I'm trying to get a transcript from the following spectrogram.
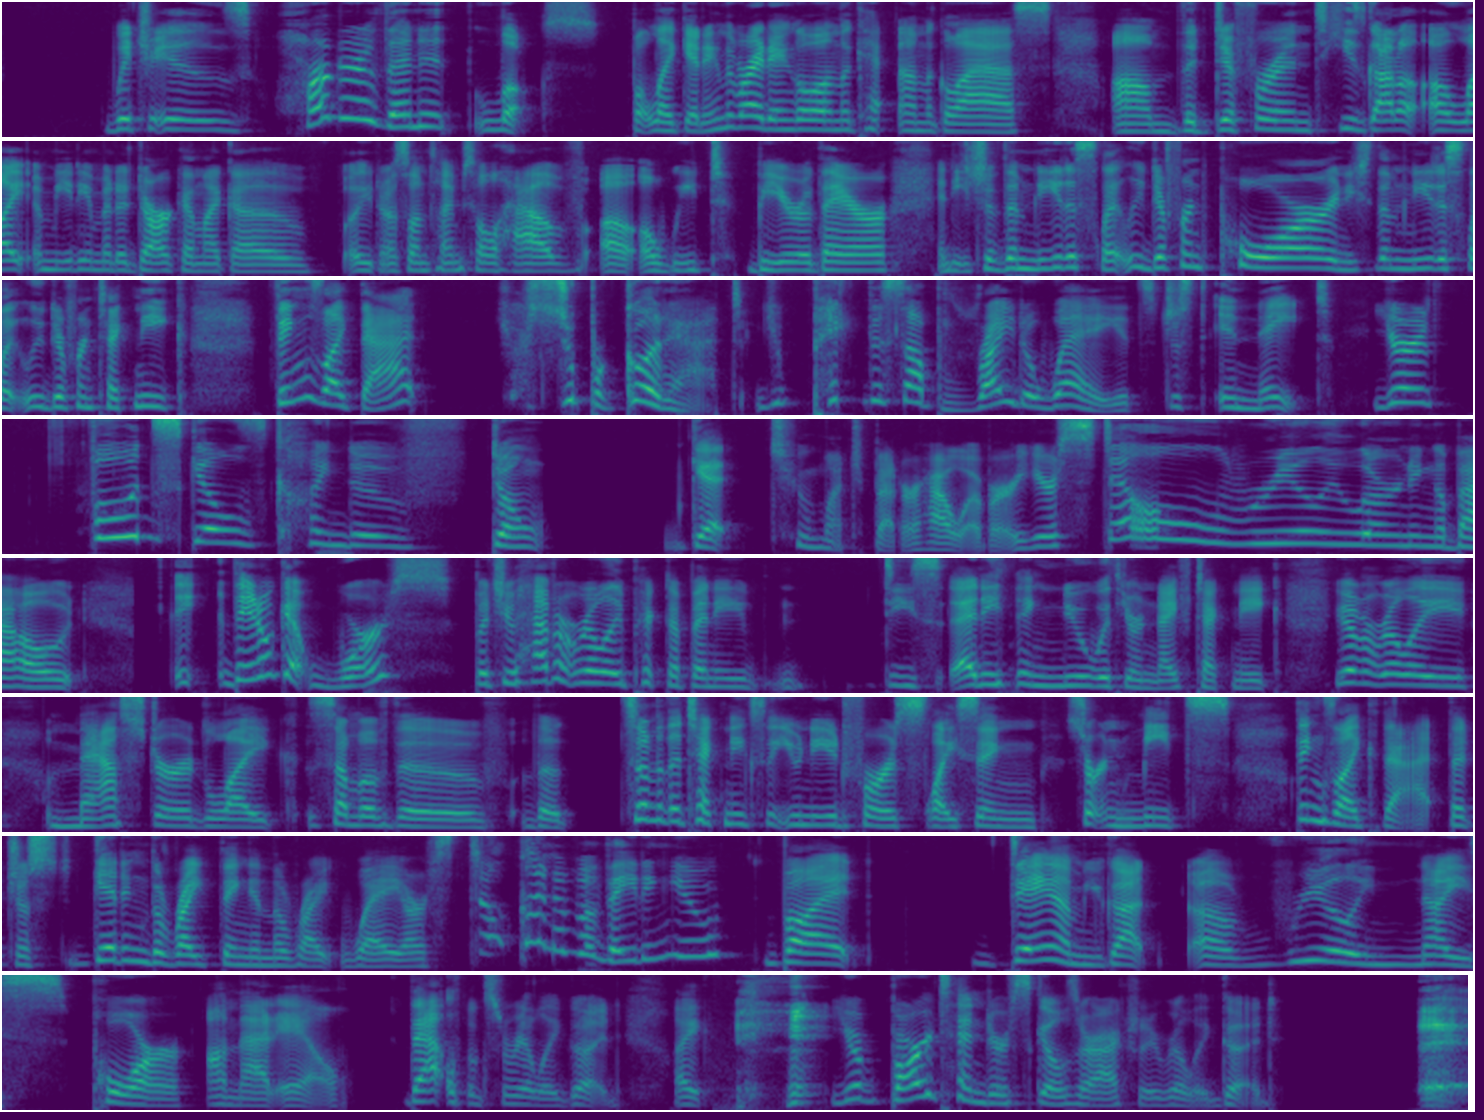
which is harder than it looks. But like getting the right angle on the on the glass, um, the different he's got a, a light, a medium, and a dark, and like a you know sometimes he'll have a, a wheat beer there, and each of them need a slightly different pour, and each of them need a slightly different technique. Things like that you're super good at. You pick this up right away. It's just innate. Your food skills kind of don't get too much better, however. You're still really learning about they don't get worse, but you haven't really picked up any anything new with your knife technique. You haven't really mastered like some of the the some of the techniques that you need for slicing certain meats, things like that, that just getting the right thing in the right way are still kind of evading you. But damn, you got a really nice pour on that ale. That looks really good. Like, your bartender skills are actually really good. Eh.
